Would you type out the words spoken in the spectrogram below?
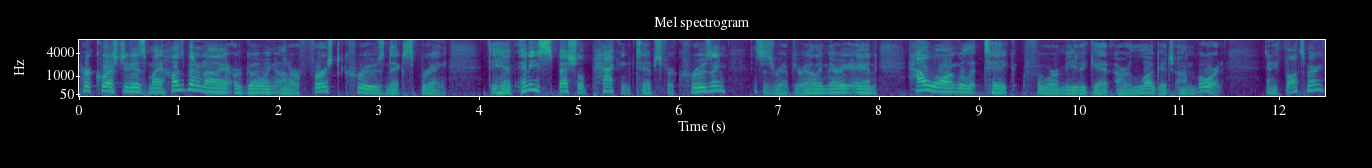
Her question is: My husband and I are going on our first cruise next spring. Do you have any special packing tips for cruising? This is right up your alley, Mary. And how long will it take for me to get our luggage on board? Any thoughts, Mary?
